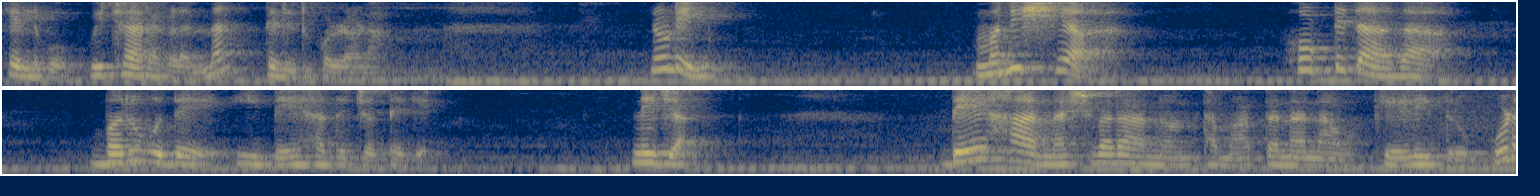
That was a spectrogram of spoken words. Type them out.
ಕೆಲವು ವಿಚಾರಗಳನ್ನು ತಿಳಿದುಕೊಳ್ಳೋಣ. ನೋಡಿ, ಮನುಷ್ಯ ಹುಟ್ಟಿದಾಗ ಬರುವುದೇ ಈ ದೇಹದ ಜೊತೆಗೆ. ನಿಜ. ದೇಹ ನಶ್ವರ ಅನ್ನುವಂಥ ಮಾತನ್ನು ನಾವು ಕೇಳಿದರೂ ಕೂಡ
